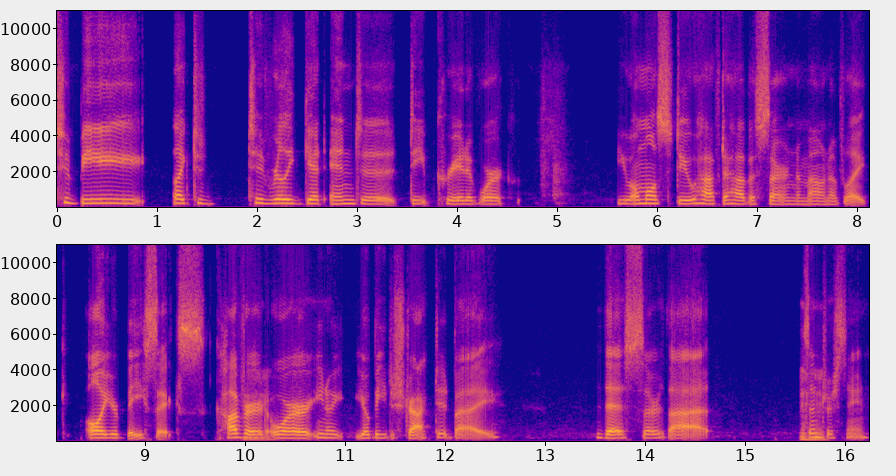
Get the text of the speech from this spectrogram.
to be like to to really get into deep creative work, you almost do have to have a certain amount of like all your basics covered Mhm. or, you know, you'll be distracted by this or that. It's Mhm. interesting.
